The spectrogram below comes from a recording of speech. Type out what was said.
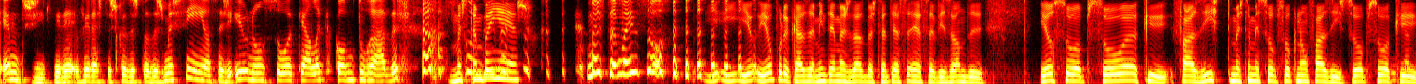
é muito giro ver, ver estas coisas todas. Mas sim, ou seja, eu não sou aquela que come torradas. Mas também és. Mas também sou. E, e eu, eu, por acaso, a mim tem-me ajudado bastante essa, essa visão de eu sou a pessoa que faz isto, mas também sou a pessoa que não faz isto. Sou a pessoa que,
